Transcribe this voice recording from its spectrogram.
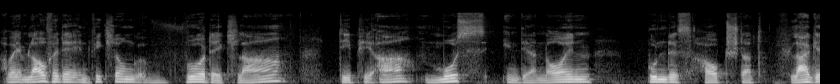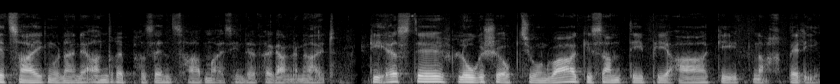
Aber im Laufe der Entwicklung wurde klar, DPA muss in der neuen Bundeshauptstadt Flagge zeigen und eine andere Präsenz haben als in der Vergangenheit. Die erste logische Option war, Gesamt-DPA geht nach Berlin.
